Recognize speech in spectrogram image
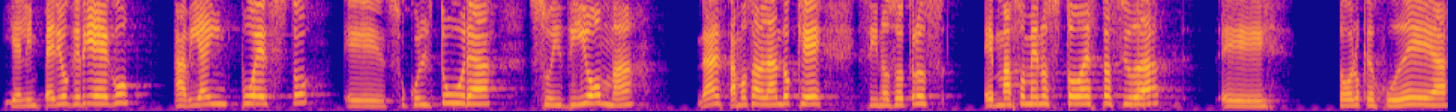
Y el imperio griego había impuesto eh, su cultura, su idioma. Estamos hablando que si nosotros, eh, más o menos toda esta ciudad, todo lo que es Judea,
